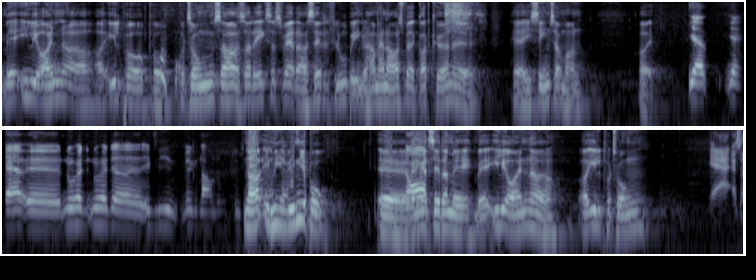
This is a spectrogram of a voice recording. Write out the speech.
med ild i øjnene og, og ild på, på, på tungen, så, så er det ikke så svært at sætte et flueben ved ham. Han har også været godt kørende her i sensommeren. Og, ja, ja øh, nu, hørte, nu hørte jeg ikke lige, hvilket navn du... du Nå, Emil Vinjebo øh, ringer til dig med, med ild i øjnene og, og ild på tungen. Ja, altså,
